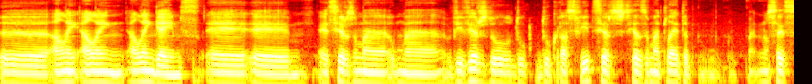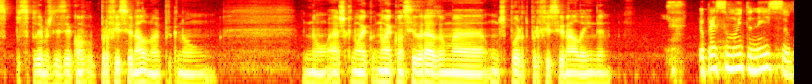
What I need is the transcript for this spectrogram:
Uh, além, além, além games, é, é, é, seres uma, uma. viveres do, do, do crossfit, seres, seres uma atleta, não sei se, se podemos dizer profissional, não é? Porque não. não acho que não é, não é considerado uma, um desporto profissional ainda. Eu penso muito nisso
